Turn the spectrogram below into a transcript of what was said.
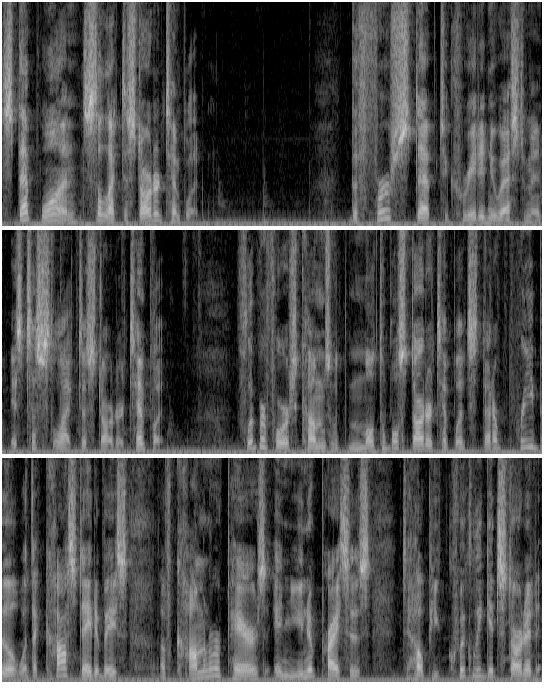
Step 1. Select a starter template. The first step to create a new estimate is to select a starter template. FlipperForce comes with multiple starter templates that are pre-built with a cost database of common repairs and unit prices to help you quickly get started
